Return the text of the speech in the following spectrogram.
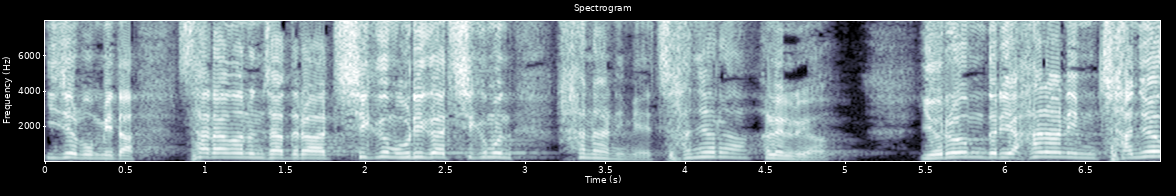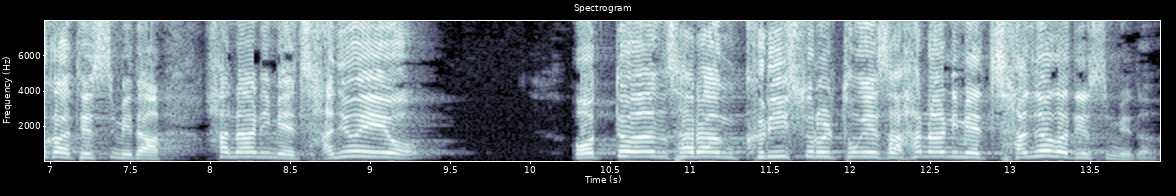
2절 봅니다. 사랑하는 자들아 지금 우리가 지금은 하나님의 자녀라. 할렐루야. 여러분들이 하나님 자녀가 됐습니다. 하나님의 자녀예요. 어떠한 사랑 그리스도를 통해서 하나님의 자녀가 되었습니다.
